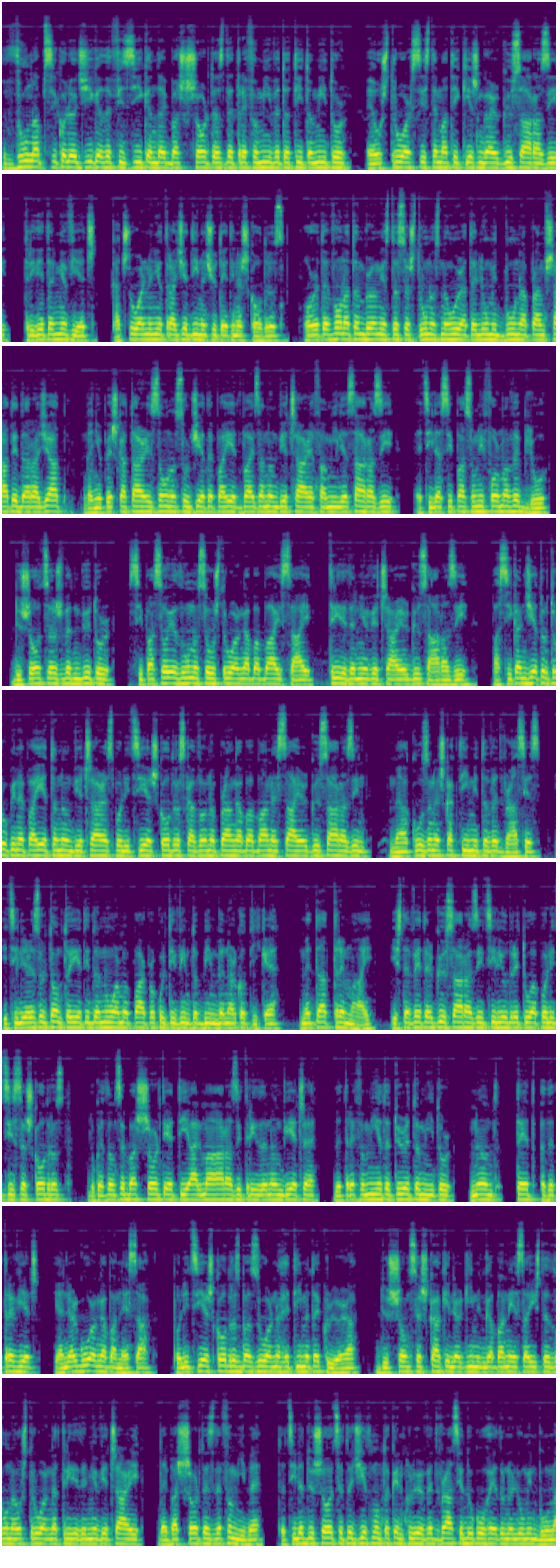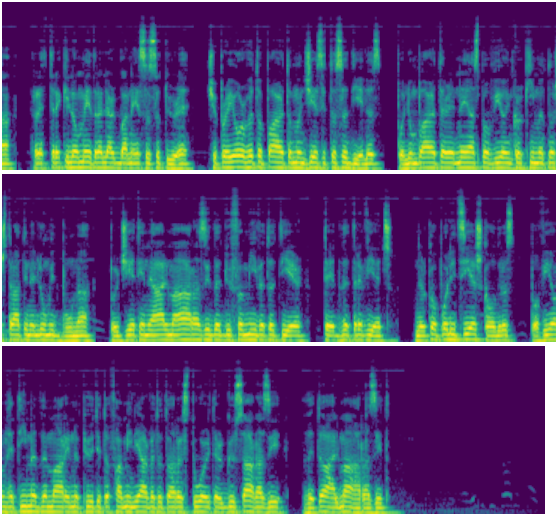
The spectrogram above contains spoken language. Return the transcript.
Dhuna psikologjike dhe fizike ndaj bashkëshortes dhe tre fëmijëve të tij të mitur, e ushtruar sistematikisht nga Ergys Arrazi, tridhjetë e një vjeç, ka çuar në një tragjedi në qytetin e Shkodrës. Orët e vona të mbrëmjes të së shtunës në ujërat e lumit Buna pranë fshatit Darragjat, nga një peshkatar i zonës u gjet e pajetë vajza nëntë vjeçare e familjes Arrazi, e cila sipas uniformave blu, dyshohet se është vetëmbytur, si pasojë e dhunës së ushtruar nga babai i saj, tridhjetë e një vjeçari Ergys Arrazi. Pasi kanë gjetur trupin e pajetë të nëntë vjeçares policia e Shkodrës ka vënë në pranga babanë e saj Ergys Arrazin me akuzën e shkaktimit të vetëvrasjes, i cili rezulton të jetë i dënuar më parë për kultivim të bimëve narkotike. Me datë tre maj, ishte vetë Ergys Arrazi i cili iu drejtua policisë së Shkodrës duke thënë se bashkëshortja e tij Alma Arrazi tridhjetë e nëntë vjeçe dhe tre fëmijët e tyre të mitur, nëntë, tetë dhe tre vjeç, janë larguar nga banesa. Policia e Shkodrës bazuar në hetimet e kryera, dyshon se shkak i largimit nga banesa ishte dhuna e ushtruar nga tridhjetë e një vjeçari ndaj bashkëshortes dhe fëmijëve, të cilët dyshohet se të gjithë mund të kenë kryer vetëvrasje duke u hedhur në lumin Buna, rreth tre kilometra larg banesës së tyre. Që prej orëve të para të mëngjesit të së dielës, Polumbarët e RENEA-s po vijojnë kërkimet në shtratin e lumit Buna për gjetjen e Alma Arrazit dhe dy fëmijëve të tjerë, tetë dhe tre vjeç. Ndërkohë Policia e Shkodrës po vijon hetimet dhe marrjen në pyetje të familjarëve të të arrestuarit Ergys Arrazi dhe të Alma Arrazit.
